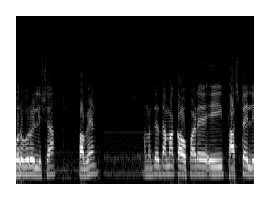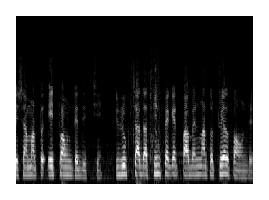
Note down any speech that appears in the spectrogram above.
বড় বড় ইলিশা পাবেন। আমাদের দামাকা অফারে এই পাঁচটা ইলিশা মাত্র এইট পাউন্ডে দিচ্ছি। রূপচাঁদা তিন প্যাকেট পাবেন মাত্র টুয়েলভ পাউন্ডে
